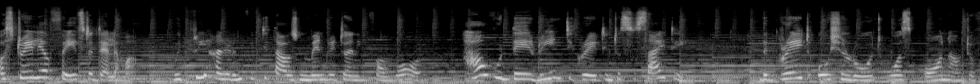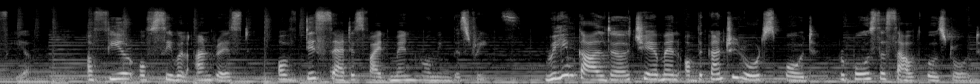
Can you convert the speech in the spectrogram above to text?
Australia faced a dilemma. With 350,000 men returning from war, how would they reintegrate into society? The Great Ocean Road was born out of fear a fear of civil unrest, of dissatisfied men roaming the streets. William Calder, chairman of the Country Roads Board, proposed the South Coast Road.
